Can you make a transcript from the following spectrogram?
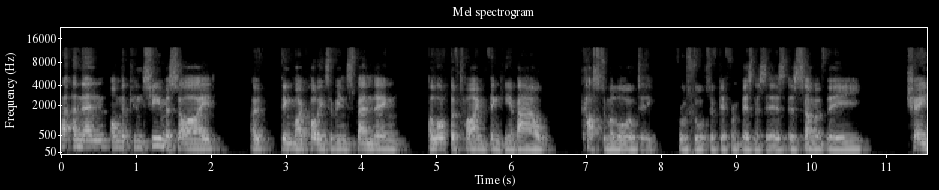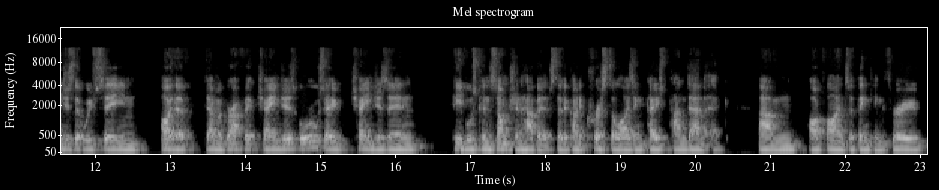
And then on the consumer side, I think my colleagues have been spending a lot of time thinking about customer loyalty for all sorts of different businesses as some of the changes that we've seen, either demographic changes or also changes in people's consumption habits that are kind of crystallizing post-pandemic um, our clients are thinking through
